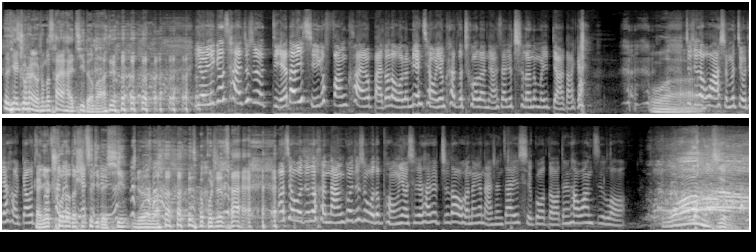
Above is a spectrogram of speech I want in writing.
那天桌上有什么菜还记得吗？有一个菜就是叠到一起一个方块，然后摆到了我的面前，我用筷子戳了两下，就吃了那么一点儿，大概哇，就觉得哇，什么酒店好高级，感觉戳到的是自己的心，你知道吗？就不是菜。而且我觉得很难过，就是我的朋友，其实他是知道我和那个男生在一起过的，但是他忘记了。忘记了。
